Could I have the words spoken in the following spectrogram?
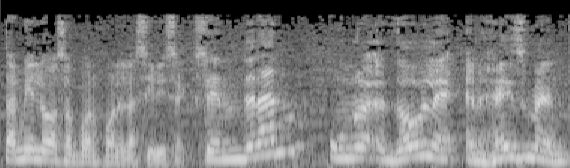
también lo vas a poder jugar en la Series X. ¿Tendrán un doble enhancement?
